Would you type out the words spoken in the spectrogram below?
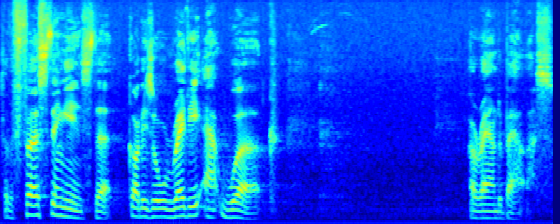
So the first thing is that God is already at work around about us.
